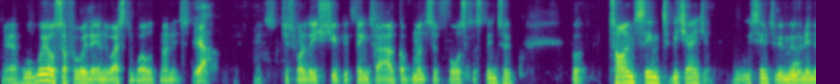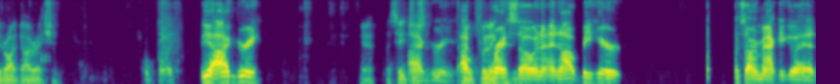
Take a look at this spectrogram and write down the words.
Yeah, we all suffer with it in the Western world, man. It's Yeah. it's just one of these stupid things that our governments have forced us into. But times seem to be changing. We seem to be moving in the right direction. Hopefully. Yeah, I agree. Yeah, that's it. I Just, agree. I hopefully- pray so, and, and I'll be here. I'm sorry, Mackie. Go ahead.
